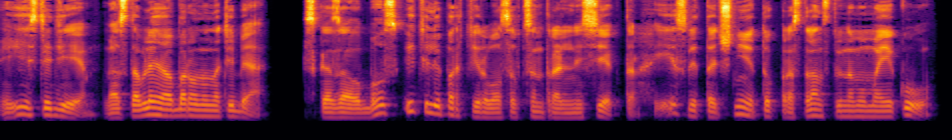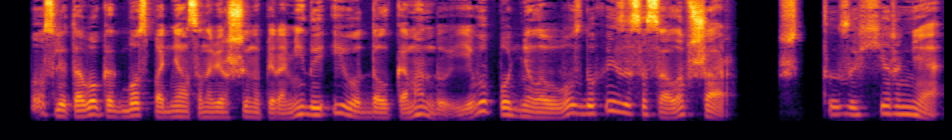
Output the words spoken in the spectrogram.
«Есть идея. Оставляю оборону на тебя», — сказал босс и телепортировался в центральный сектор, если точнее, то к пространственному маяку. После того, как босс поднялся на вершину пирамиды и отдал команду, его подняло в воздух и засосало в шар. «Что за херня?»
